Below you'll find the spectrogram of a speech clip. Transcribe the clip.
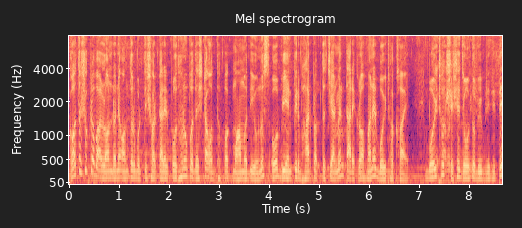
গত শুক্রবার লন্ডনে অন্তর্বর্তী সরকারের প্রধান উপদেষ্টা অধ্যাপক মোহাম্মদ ইউনুস ও বিএনপির ভারপ্রাপ্ত চেয়ারম্যান তারেক রহমানের বৈঠক হয়। বৈঠক শেষে যৌথ বিবৃতিতে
